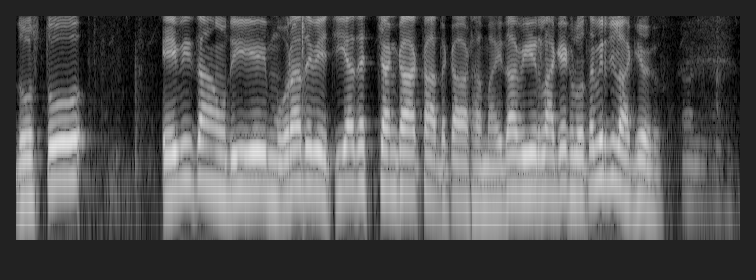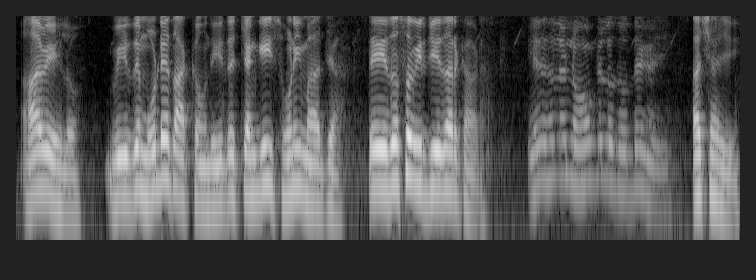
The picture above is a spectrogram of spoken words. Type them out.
ਦੋਸਤੋ ਇਹ ਵੀ ਤਾਂ ਆਉਂਦੀ ਮੋਹਰਾ ਦੇ ਵਿੱਚ ਹੀ ਆ ਤੇ ਚੰਗਾ ਕੱਦ ਕਾਠ ਆ ਮਾਈ ਦਾ। ਵੀਰ ਲਾਗੇ ਖਲੋਤਾ ਵੀਰ ਜੀ ਲਾਗੇ ਹੋਇਓ। ਆਹ ਵੇਖ ਲਓ ਵੀਰ ਦੇ ਮੋਢੇ ਤੱਕ ਆਉਂਦੀ ਤੇ ਚੰਗੀ ਸੋਹਣੀ ਮੱਝ ਆ। ਤੇ ਦੱਸੋ ਵੀਰ ਜੀ ਇਹਦਾ ਰਿਕਾਰਡ? ਇਹਦੇ ਥੱਲੇ 9 ਕਿਲੋ ਦੁੱਧ ਹੈਗਾ ਜੀ। ਅੱਛਾ ਜੀ।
